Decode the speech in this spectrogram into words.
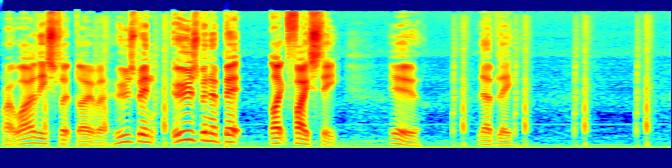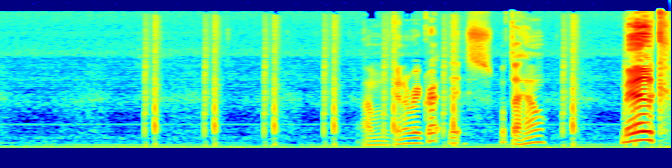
Right, why are these flipped over? Who's been... Who's been a bit, like, feisty? You. Lovely. I'm gonna regret this. What the hell? Milk!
